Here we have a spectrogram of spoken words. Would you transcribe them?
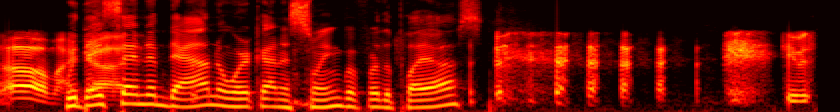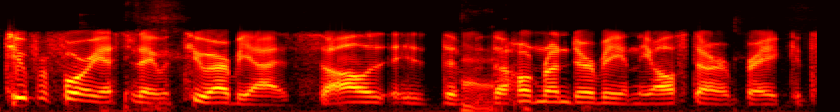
oh my god. Would god. they send him down to work on a swing before the playoffs? He was two for four yesterday with two RBIs. So all his, the, the home run derby and the All Star break, it's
